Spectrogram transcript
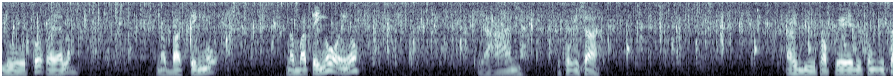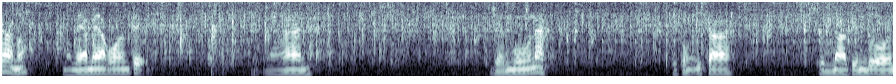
luto. Kaya lang, nabatingo. Nabatingo eh. Oh. Yan. Itong isa. Ay, hindi pa pwede itong isa, no? Mamaya-maya konti. Yan. Diyan muna. Itong isa, sud natin doon.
